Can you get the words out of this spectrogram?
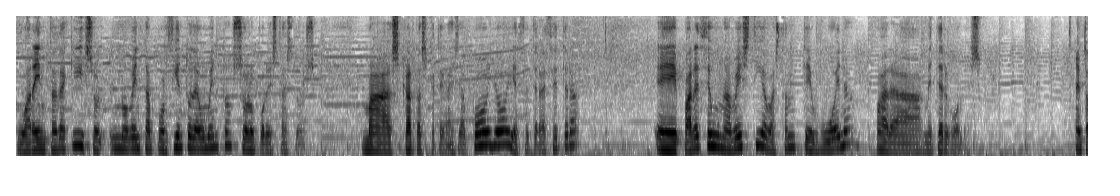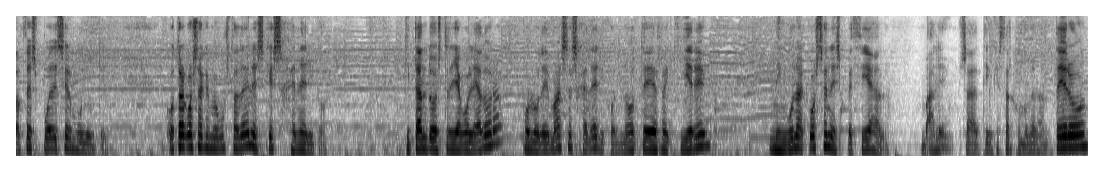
40 de aquí, son un 90% de aumento solo por estas dos. Más cartas que tengáis de apoyo y etcétera, etcétera. Eh, parece una bestia bastante buena para meter goles. Entonces puede ser muy útil. Otra cosa que me gusta de él es que es genérico. Quitando estrella goleadora, por lo demás es genérico, no te requiere ninguna cosa en especial. ¿vale? O sea, tiene que estar como delantero.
